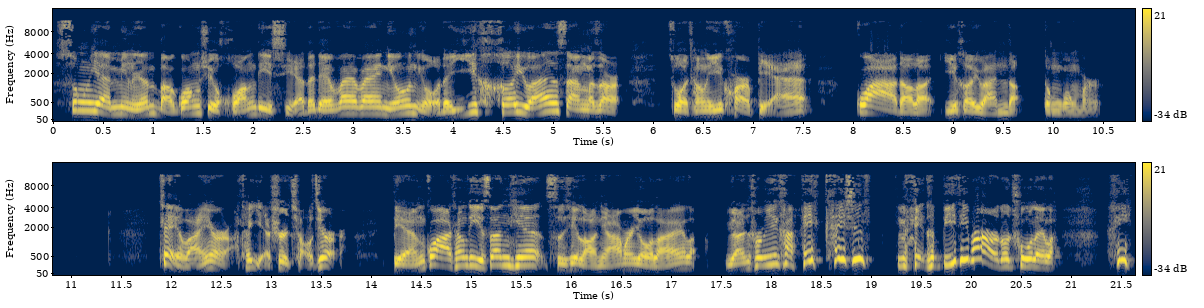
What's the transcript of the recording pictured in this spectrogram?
松燕命人把光绪皇帝写的这歪歪扭扭的“颐和园”三个字儿做成了一块匾，挂到了颐和园的东宫门。这玩意儿啊，它也是巧劲儿。匾挂上第三天，慈禧老娘们又来了，远处一看，嘿，开心，美的鼻涕泡都出来了，嘿。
